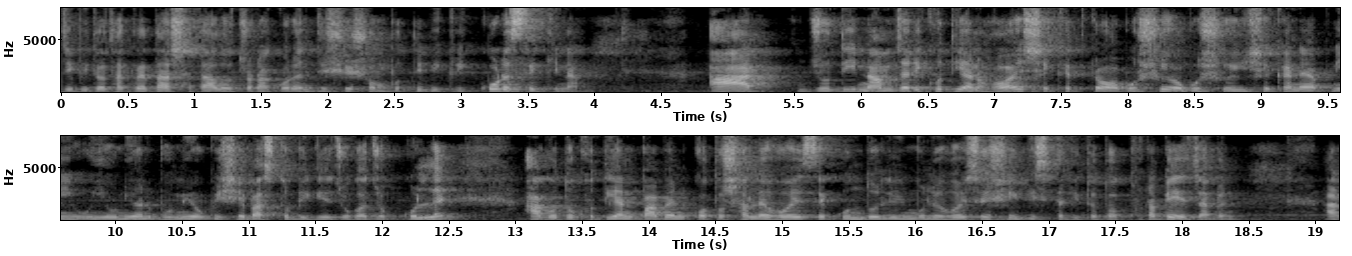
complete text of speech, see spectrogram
জীবিত থাকলে তার সাথে আলোচনা করেন যে সে সম্পত্তি বিক্রি করেছে কিনা। আর যদি নামজারি খতিয়ান হয়, সেক্ষেত্রে অবশ্যই অবশ্যই সেখানে আপনি ইউনিয়ন ভূমি অফিসে বাস্তবে গিয়ে যোগাযোগ করলে আগত খতিয়ান পাবেন, কত সালে হয়েছে, কোন দলিল মূলে হয়েছে, সেই বিস্তারিত তথ্যটা পেয়ে যাবেন। আর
